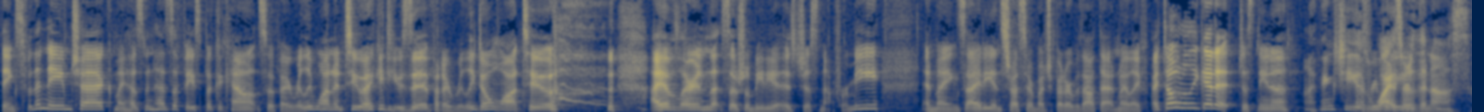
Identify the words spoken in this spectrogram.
Thanks for the name check. My husband has a Facebook account, so if I really wanted to, I could use it, but I really don't want to. I have learned that social media is just not for me, and my anxiety and stress are much better without that in my life. I totally get it, Justina. I think she is Everybody- wiser than us.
